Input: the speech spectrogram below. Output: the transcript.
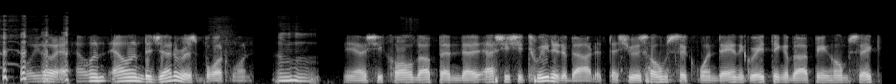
well, you know, Ellen Ellen DeGeneres bought one. Mm-hmm. Yeah, she called up and uh, actually she tweeted about it that she was homesick one day. And the great thing about being homesick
